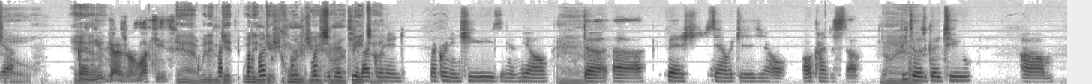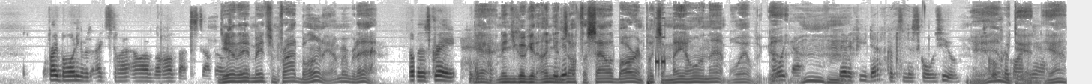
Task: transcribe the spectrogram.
Yeah. So, Man, yeah, you guys were lucky. yeah, we didn't get we didn't lunch, get corn lunch, lunch juice was on our good too. pizza. Macaroni and macaroni and cheese, and you know Yeah. the uh, fish sandwiches. You know all kinds of stuff. Oh, yeah. Pizza was good too. Um, fried bologna was excellent. I love, I love that stuff. That Yeah, they had made some fried bologna. I remember that. that was great. Yeah, and then you go get onions off the salad bar and put some mayo on that. Boy, it was good. Oh, yeah. Mhm. We had a few deaf cooks in the school too. Yeah, school we for one, did. yeah. Yeah,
